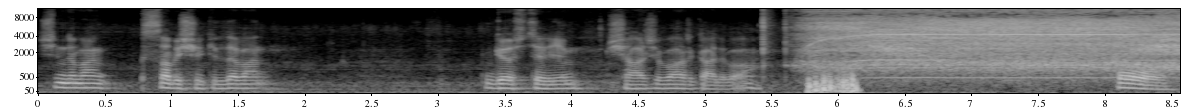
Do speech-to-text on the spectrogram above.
Şimdi ben kısa bir şekilde ben göstereyim. Şarjı var galiba. Oo.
